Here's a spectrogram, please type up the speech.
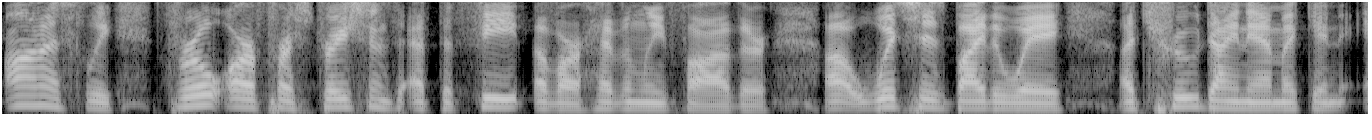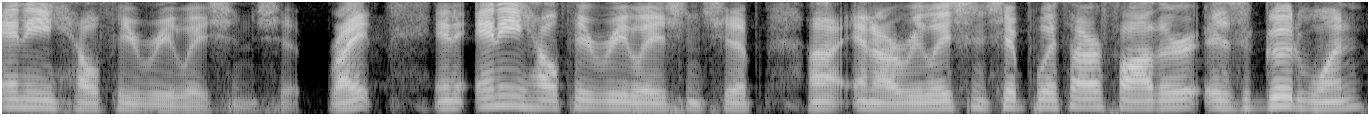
honestly throw our frustrations at the feet of our Heavenly Father, uh, which is, by the way, a true dynamic in any healthy relationship, right? In any healthy relationship, uh, and our relationship with our Father is a good one,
